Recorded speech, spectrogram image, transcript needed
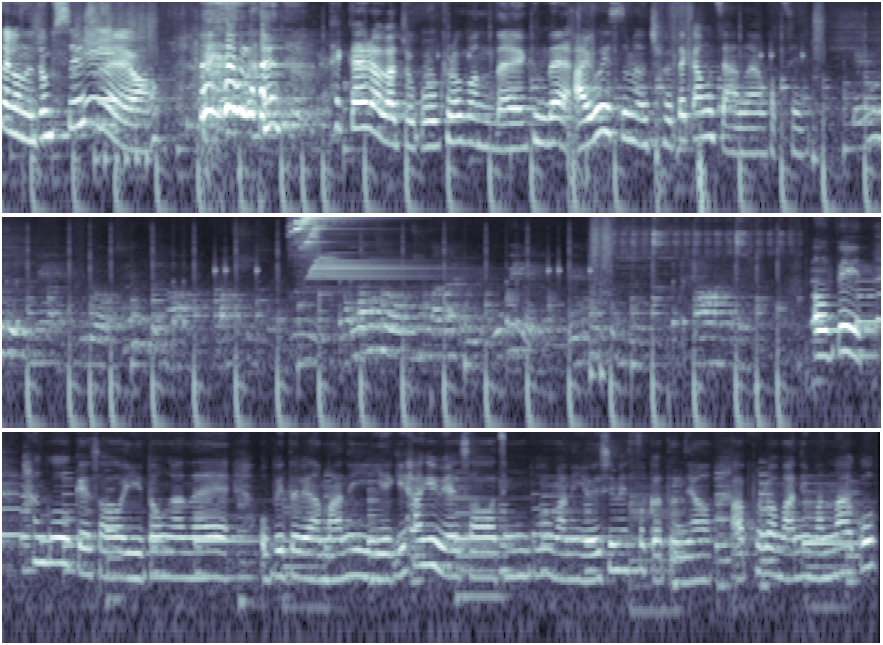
번째 거는 좀 실수예요. 헷갈려가지고 그런 건데. 근데 알고 있으면 절대 까먹지 않아요 마음에 오빛 한국에서 이동안에 오빛들이랑 많이 얘기하기 위해서 공부 많이 열심히 했었거든요. 앞으로 많이 만나고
